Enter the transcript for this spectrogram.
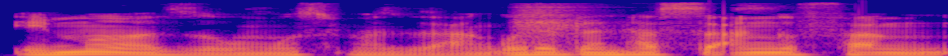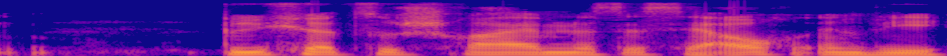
immer so, muss man sagen. Oder dann hast du angefangen, Bücher zu schreiben. Das ist ja auch irgendwie,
